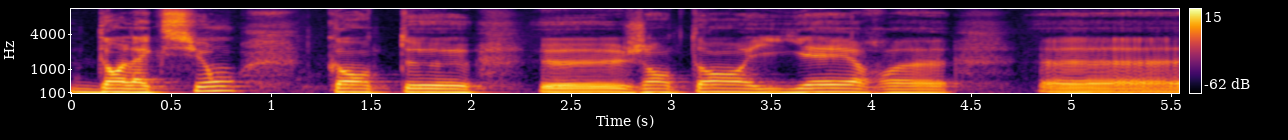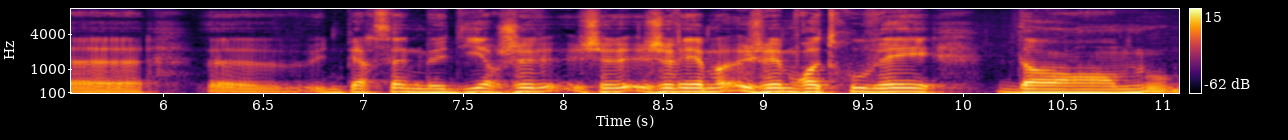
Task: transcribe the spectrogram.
dans l'action quand euh, euh, j'entends hier euh, une personne me dire je, je, vais, je vais me retrouver dans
